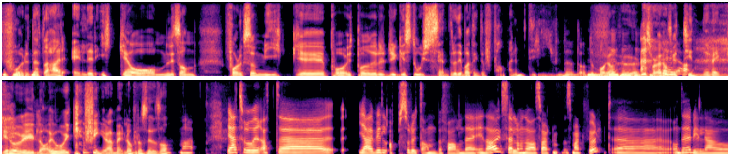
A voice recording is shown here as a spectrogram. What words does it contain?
for dette her, eller ikke, og om liksom folk som gikk eh, på, ut på Rygge storsenter, og de bare tenkte faen, hva er det de driver med? Det må jo ha hørtes, for det er ganske Ja. tynne vegger, og vi la jo ikke fingra imellom, for å si det sånn. Nei. Jeg tror at uh, jeg vil absolutt anbefale det i dag, selv om det var svært smertefullt. Uh, og det vil jeg jo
